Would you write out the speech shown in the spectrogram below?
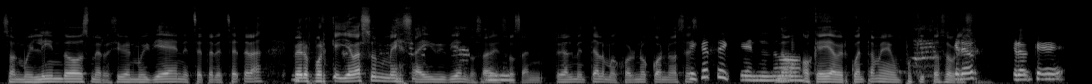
son muy lindos, me reciben muy bien, etcétera, etcétera, pero porque llevas un mes ahí viviendo, ¿sabes? O sea, realmente a lo mejor no conoces. Fíjate que No, no. ok, a ver, cuéntame un poquito sobre Creo, eso. creo que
